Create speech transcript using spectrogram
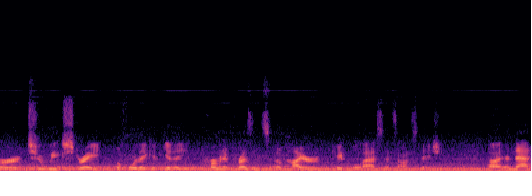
for two weeks straight before they could get a permanent presence of higher capable assets on station. Uh, and that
